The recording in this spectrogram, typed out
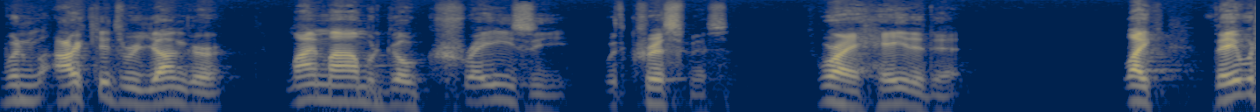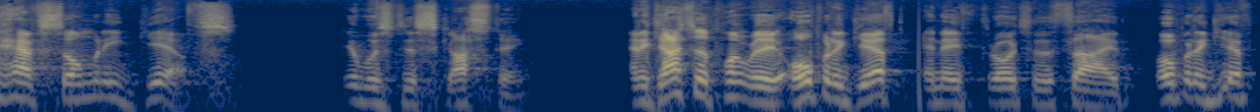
when our kids were younger, my mom would go crazy with Christmas to where I hated it. Like, they would have so many gifts, it was disgusting. And it got to the point where they'd open a gift and they'd throw it to the side. Open a gift,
